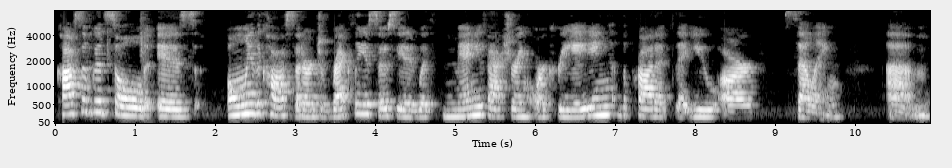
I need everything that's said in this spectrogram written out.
Cost of goods sold is only the costs that are directly associated with manufacturing or creating the product that you are selling. Um,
